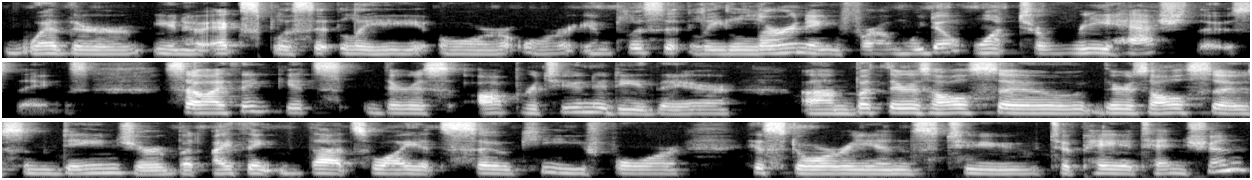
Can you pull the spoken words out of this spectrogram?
whether you know explicitly or or implicitly learning from we don't want to rehash those things so i think it's there's opportunity there um, but there's also there's also some danger but i think that's why it's so key for historians to to pay attention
